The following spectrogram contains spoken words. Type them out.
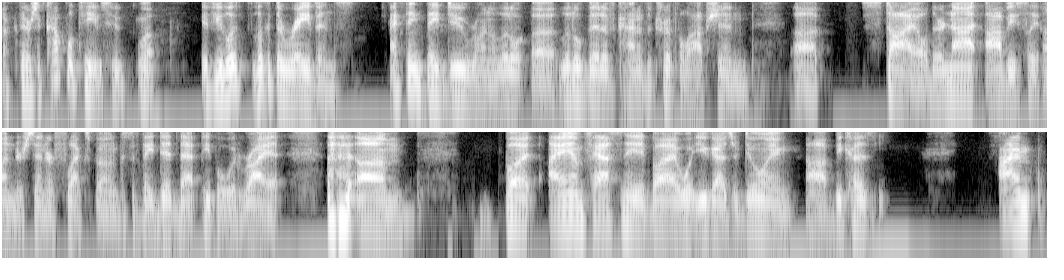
uh, there's a couple teams who well, if you look look at the Ravens, I think they do run a little a uh, little bit of kind of the triple option uh, style. They're not obviously under center flex bone because if they did that, people would riot. um, but I am fascinated by what you guys are doing uh, because I'm.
